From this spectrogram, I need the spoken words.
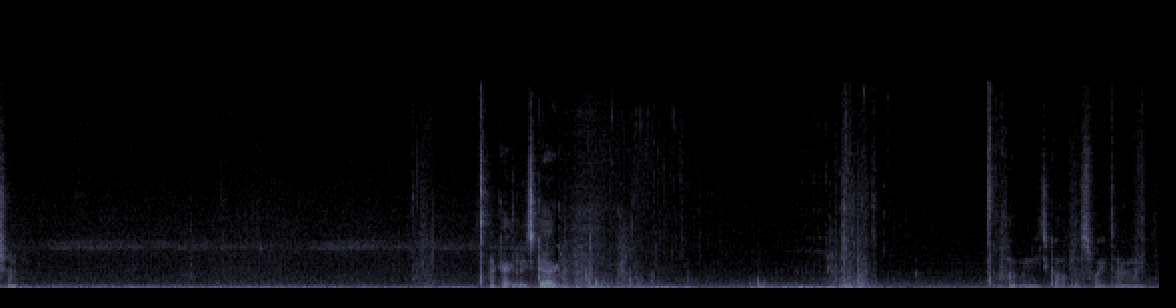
Salvation. Okay, let's go. I think we need to go up this way, don't we?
